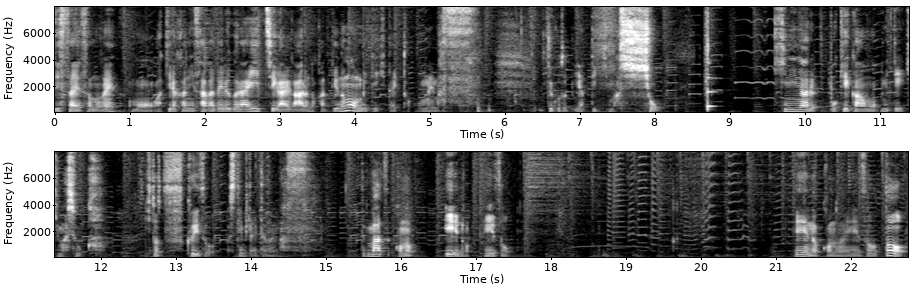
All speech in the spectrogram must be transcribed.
実際そのねもう明らかに差が出るぐらい違いがあるのかっていうのも見ていきたいと思います。ということでやっていきましょう。気になるボケ感を見ていきましょうか。一つクイズをしてみたいと思います。でまずこの A の映像。A のこの映像と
